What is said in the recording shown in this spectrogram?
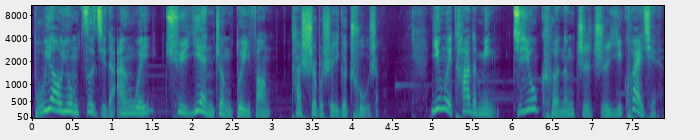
不要用自己的安危去验证对方他是不是一个畜生，因为他的命极有可能只值一块钱。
